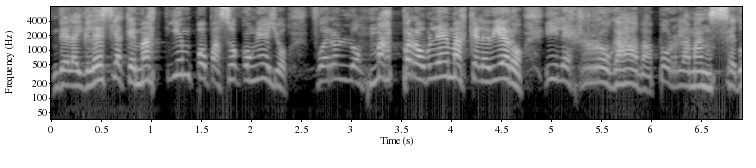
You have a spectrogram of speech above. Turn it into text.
de la iglesia que más tiempo pasó con ellos, fueron los más problemas que le dieron. Y les rogaba por la mansedumbre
